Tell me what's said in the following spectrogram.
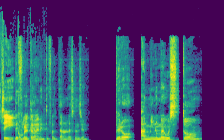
Sí, completamente. Definitivamente faltaron las canciones. Pero a mí no me gustó.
